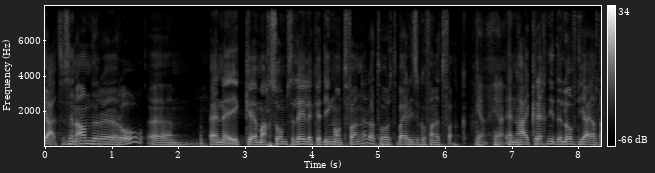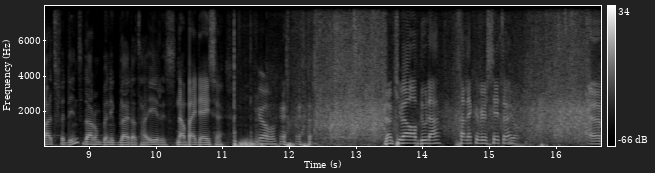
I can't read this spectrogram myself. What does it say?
Ja, het is een andere rol. Ehm, en ik eh, mag soms lelijke dingen ontvangen. Dat hoort bij risico van het vak. Ja, ja. En hij krijgt niet de lof die hij altijd verdient. Daarom ben ik blij dat hij hier is. Nou, bij deze. Dankjewel, man. Dankjewel, Abdullah. Ga lekker weer zitten. Ja.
